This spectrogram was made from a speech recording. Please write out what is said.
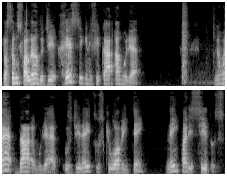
nós estamos falando de ressignificar a mulher não é dar à mulher os direitos que o homem tem, nem parecidos.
